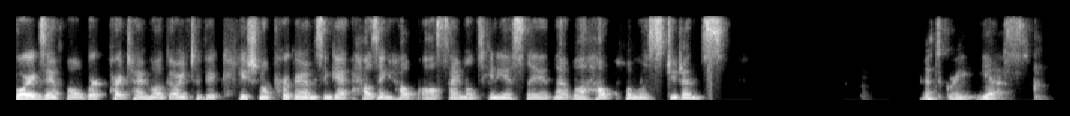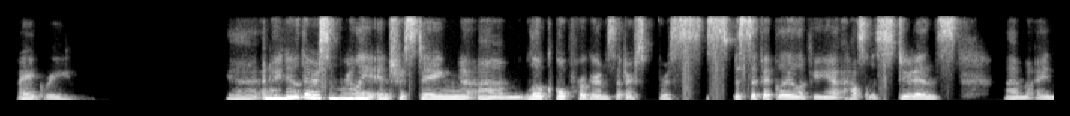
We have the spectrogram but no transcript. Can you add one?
for example, work part-time while going to vocational programs and get housing help all simultaneously, and that will help homeless students. That's great. Yes, I agree. Yeah, and I know there are some really interesting um, local programs that are sp specifically looking at houseless students. Um, I,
